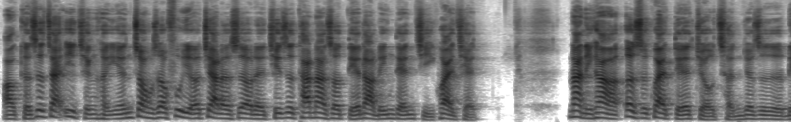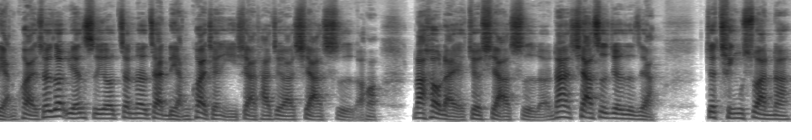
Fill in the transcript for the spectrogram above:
啊，可是，在疫情很严重的时候，负油价的时候呢，其实它那时候跌到零点几块钱。那你看啊，二十块跌九成就是两块，所以说原石油正二在两块钱以下，它就要下市了哈。那后来也就下市了。那下市就是这样，就清算呢。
